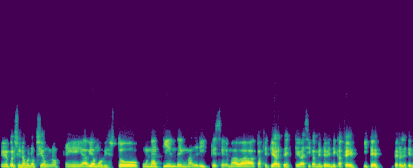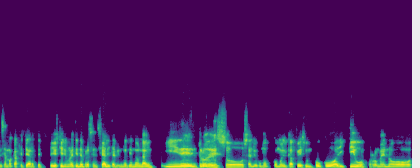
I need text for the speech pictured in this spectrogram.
Y me pareció una buena opción, ¿no? Eh, habíamos visto una tienda en Madrid que se llamaba Cafetearte, que básicamente vende café y té pero la tienda se llama Cafetearte. Ellos tienen una tienda presencial y también una tienda online. Y dentro de eso salió como, como el café es un poco adictivo, por lo menos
